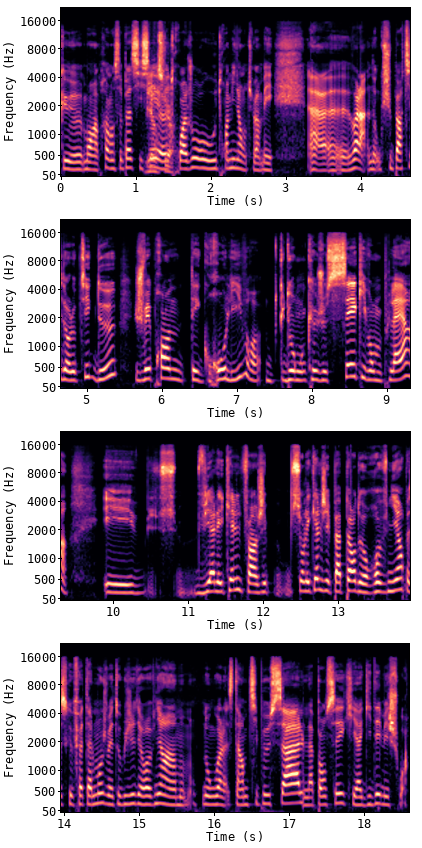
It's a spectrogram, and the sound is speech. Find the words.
Que, bon, après, on sait pas si c'est euh, trois jours ou trois mille ans, tu vois. Mais euh, voilà. Donc, je suis partie dans l'optique de je vais prendre des gros livres, donc que je sais qu'ils vont me plaire et via lesquels, enfin, sur lesquels j'ai pas peur de revenir parce que fatalement, je vais être obligée d'y revenir à un moment. Donc, voilà. C'était un petit peu ça, la pensée qui a guidé mes choix.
